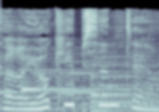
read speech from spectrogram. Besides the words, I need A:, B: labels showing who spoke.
A: קריוקי פסנתר.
